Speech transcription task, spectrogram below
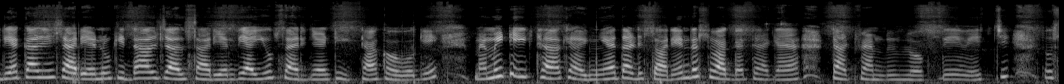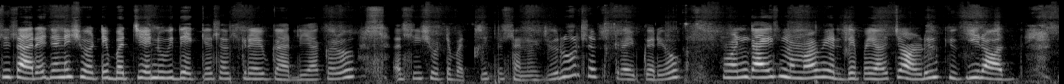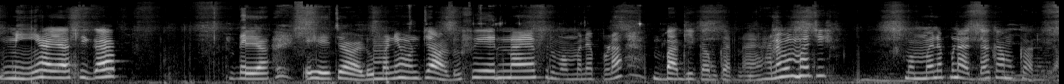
ਸ੍ਰੀ ਅਕਾਲ ਜੀ ਸਾਰਿਆਂ ਨੂੰ ਕਿੱਦਾਂ ਹਾਲ ਚਾਲ ਸਾਰਿਆਂ ਦੀ? ਆਯੂਬ ਸਾਰਿਆਂ ਠੀਕ ਠਾਕ ਹੋਵੋਗੇ। ਮੈਂ ਵੀ ਠੀਕ ਠਾਕ ਹੈਗੀ ਹਾਂ। ਤੁਹਾਡੇ ਸਾਰਿਆਂ ਦਾ ਸਵਾਗਤ ਹੈਗਾ ਹੈ ਟੱਟ ਫੈਮਿਲੀ ਵਲੌਗ ਦੇ ਵਿੱਚ। ਤੁਸੀਂ ਸਾਰੇ ਜਣੇ ਛੋਟੇ ਬੱਚੇ ਨੂੰ ਵੀ ਦੇਖ ਕੇ ਸਬਸਕ੍ਰਾਈਬ ਕਰ ਲਿਆ ਕਰੋ। ਅਸੀਂ ਛੋਟੇ ਬੱਚੇ ਤੇ ਸਾਨੂੰ ਜ਼ਰੂਰ ਸਬਸਕ੍ਰਾਈਬ ਕਰਿਓ। ਹੁਣ ਗਾਇਸ ਮਮਾ ਫੇਰਦੇ ਪਿਆ ਝਾੜੂ ਕਿਉਂਕਿ ਰਾਤ ਮੀਂਹ ਆਇਆ ਸੀਗਾ। ਤੇ ਇਹ ਝਾੜੂ ਮਨੇ ਹੁਣ ਝਾੜੂ ਫੇਰਨਾ ਹੈ। ਫਿਰ ਮੰਮਾ ਨੇ ਆਪਣਾ ਬਾਕੀ ਕੰਮ ਕਰਨਾ ਹੈ। ਹਨਾ ਮੰਮਾ ਜੀ? ਮੰਮਾ ਨੇ ਆਪਣਾ ਅੱਧਾ ਕੰਮ ਕਰ ਲਿਆ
